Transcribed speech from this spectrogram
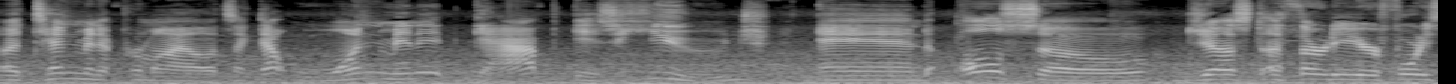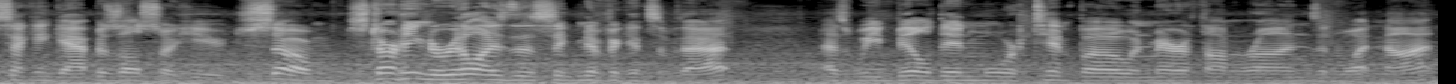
a 10 minute per mile. It's like that one minute gap is huge and also just a 30 or 40 second gap is also huge. So starting to realize the significance of that as we build in more tempo and marathon runs and whatnot.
